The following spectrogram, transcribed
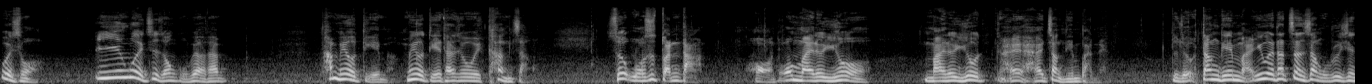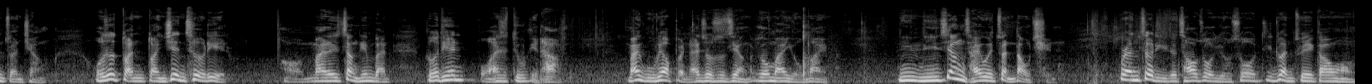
为什么？因为这种股票它它没有跌嘛，没有跌它就会抗涨，所以我是短打，哦，我买了以后，买了以后还还涨停板呢，对不对？当天买，因为它站上五日线转强，我是短短线策略，哦，买了涨停板，隔天我还是丢给他。买股票本来就是这样，有买有卖，你你这样才会赚到钱，不然这里的操作有时候乱追高哦，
